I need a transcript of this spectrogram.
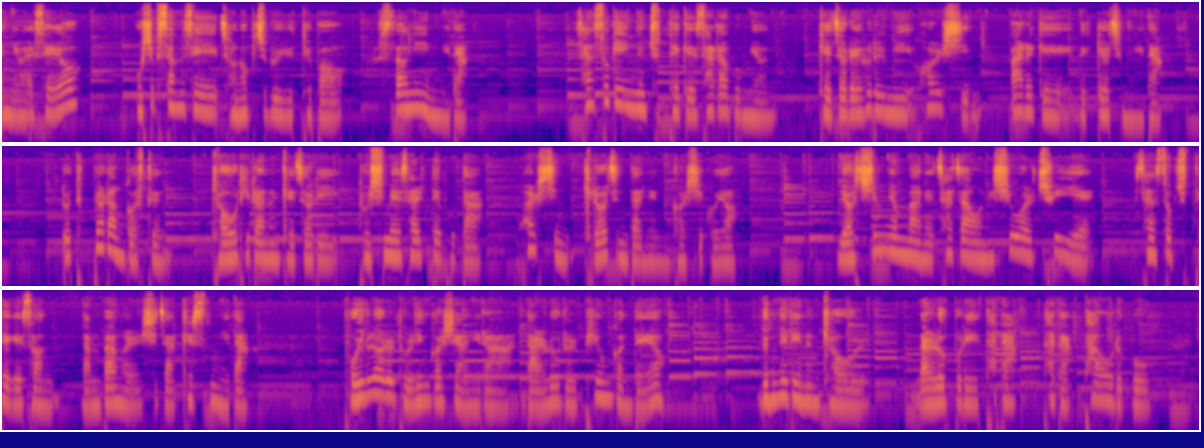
안녕하세요. 53세 전업주부 유튜버 써니입니다. 산속에 있는 주택에 살아보면 계절의 흐름이 훨씬 빠르게 느껴집니다. 또 특별한 것은 겨울이라는 계절이 도심에 살 때보다 훨씬 길어진다는 것이고요. 몇십 년 만에 찾아온 10월 추위에 산속 주택에선 난방을 시작했습니다. 보일러를 돌린 것이 아니라 난로를 피운 건데요. 눈 내리는 겨울, 난로불이 타닥타닥 타오르고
